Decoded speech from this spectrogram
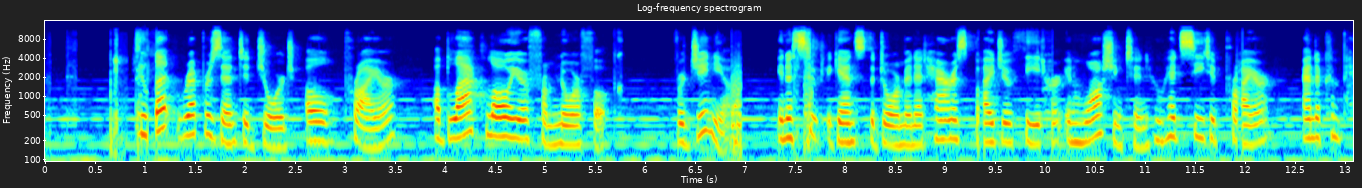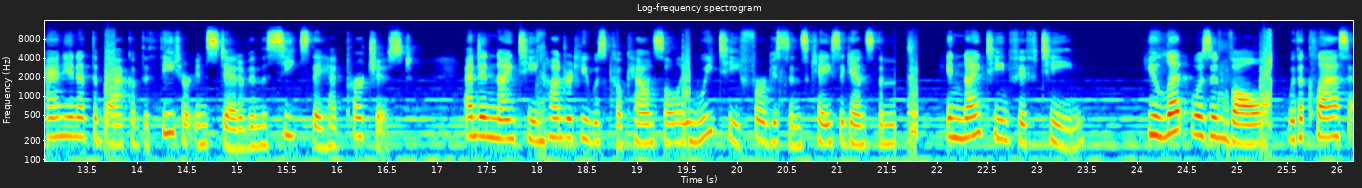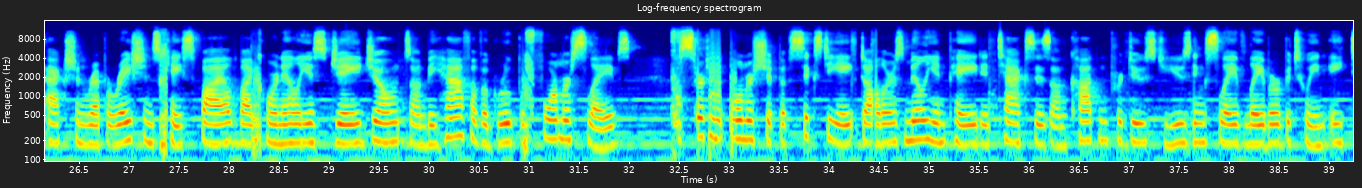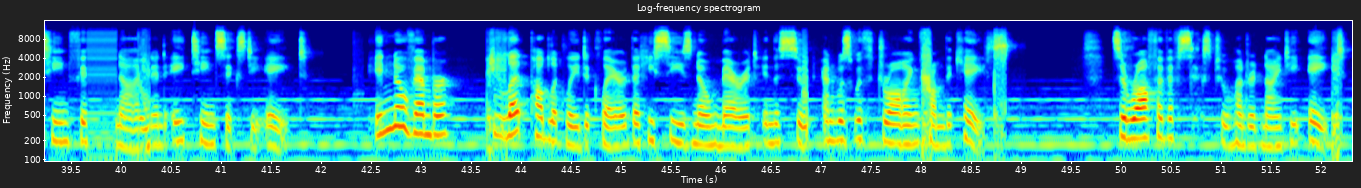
Hewlett represented George O. Pryor, a black lawyer from Norfolk, Virginia, in a suit against the doorman at Harris Bijou Theater in Washington who had seated Pryor and a companion at the back of the theater instead of in the seats they had purchased. And in 1900 he was co-counsel in W.T. Ferguson's case against them. In 1915, Hewlett was involved with a class action reparations case filed by Cornelius J. Jones on behalf of a group of former slaves asserting ownership of $68 million paid in taxes on cotton produced using slave labor between 1859 and 1868. In November, Hewlett publicly declared that he sees no merit in the suit and was withdrawing from the case. Zerofev 6 298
